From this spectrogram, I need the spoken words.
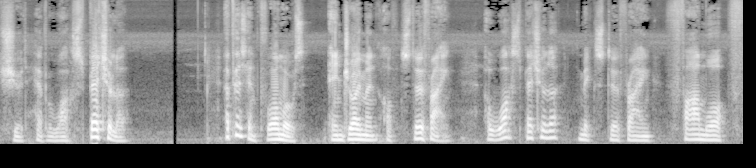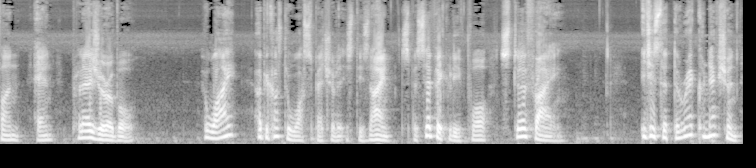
should have a wok spatula. First and foremost, enjoyment of stir frying. A wok spatula makes stir frying far more fun and pleasurable. Why? Uh, because the wok spatula is designed specifically for stir frying. It is the direct connection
